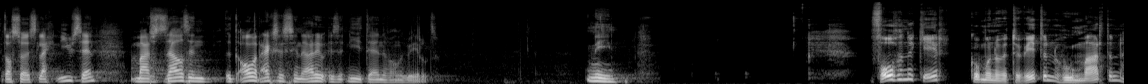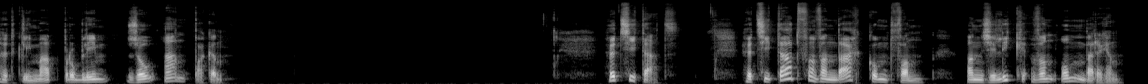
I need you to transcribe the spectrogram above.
Dat zou slecht nieuws zijn. Maar zelfs in het allerergste scenario is het niet het einde van de wereld. Nee. Volgende keer komen we te weten hoe Maarten het klimaatprobleem zou aanpakken. Het citaat. Het citaat van vandaag komt van Angelique van Ombergen.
